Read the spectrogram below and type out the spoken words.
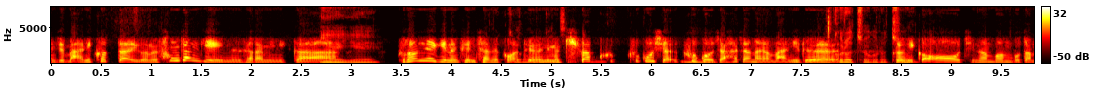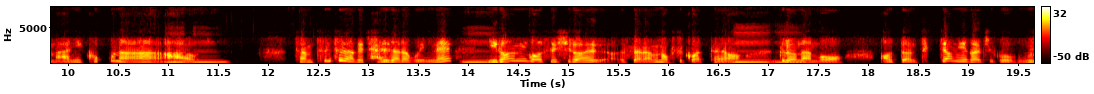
이제 많이 컸다 이거는 성장기에 있는 사람이니까 예, 예. 그런 얘기는 괜찮을 것 같아요. 왜냐면. 키가 크, 크고자, 크고자 하잖아요, 많이들. 그렇죠. 그렇죠. 그러니까 어 지난번보다 많이 컸구나. 아 음, 참 튼튼하게 잘 자라고 있네. 음, 이런 것을 싫어할 사람은 없을 것 같아요. 음, 음. 그러나 뭐 어떤 특정해가지고 뭐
